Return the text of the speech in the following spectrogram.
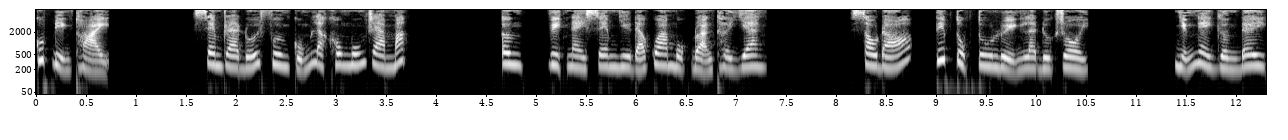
cúp điện thoại. Xem ra đối phương cũng là không muốn ra mắt. Ân, việc này xem như đã qua một đoạn thời gian. Sau đó, tiếp tục tu luyện là được rồi. Những ngày gần đây,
